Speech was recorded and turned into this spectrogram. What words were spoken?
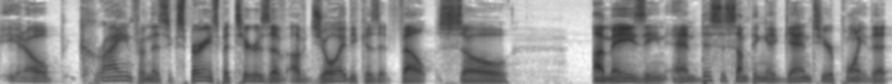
you know, crying from this experience, but tears of, of joy because it felt so amazing. And this is something again to your point that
